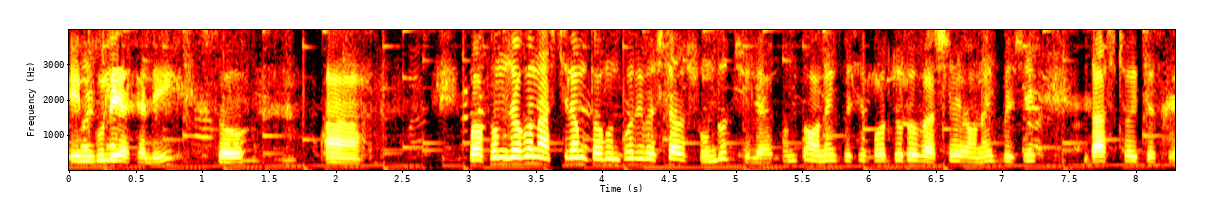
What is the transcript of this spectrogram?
in Guliakhali so প্রথম যখন আসছিলাম, তখন পরিবেশটা আরও সুন্দর ছিল। এখন তো অনেক বেশি পর্যটক আসে, অনেক বেশি ডাস্ট হইতেছে।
